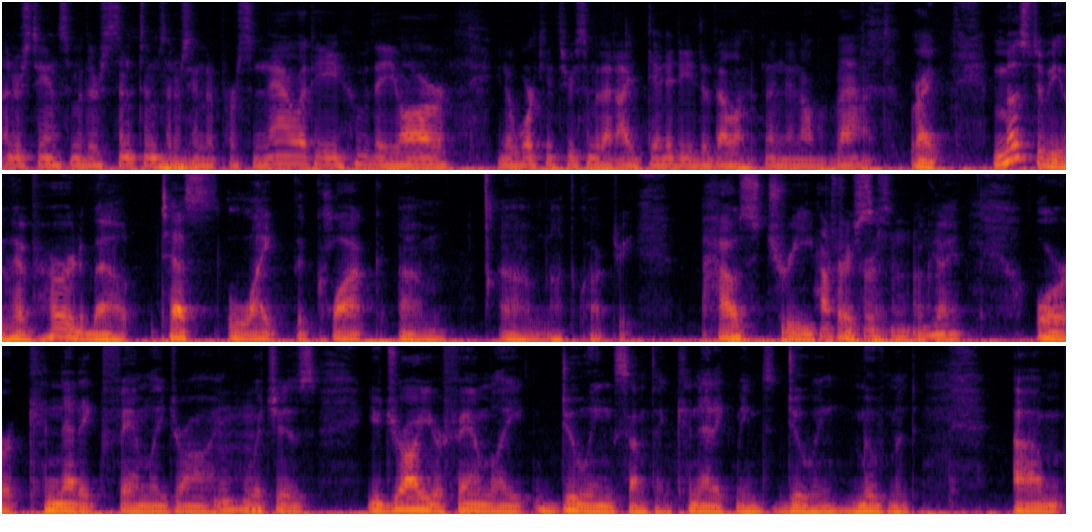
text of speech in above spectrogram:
understand some of their symptoms, mm-hmm. understand their personality, who they are, you know, working through some of that identity development and all of that. Right. Most of you have heard about tests like the clock, um, um, not the clock tree, house tree house person, tree person. okay, mm-hmm. or kinetic family drawing, mm-hmm. which is you draw your family doing something. Kinetic means doing, movement. Um,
